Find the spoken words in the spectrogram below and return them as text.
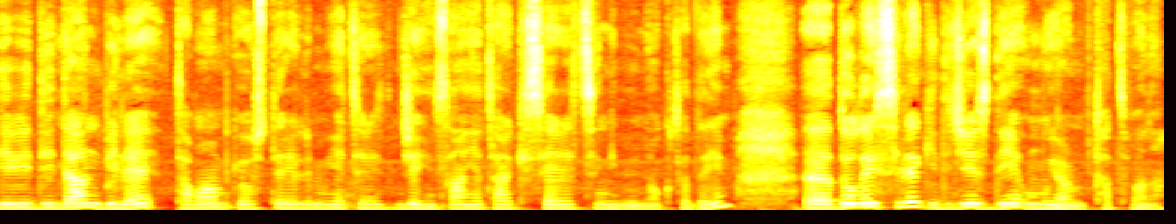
DVD'den bile tamam gösterelim yeterince insan yeter ki seyretsin gibi bir noktadayım. E, dolayısıyla gideceğiz diye umuyorum Tatvan'a.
